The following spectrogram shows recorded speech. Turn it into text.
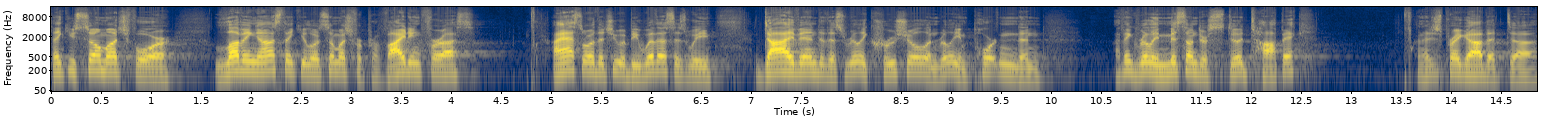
Thank you so much for loving us. Thank you, Lord, so much for providing for us. I ask, Lord, that you would be with us as we dive into this really crucial and really important and I think really misunderstood topic. And I just pray, God, that uh,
